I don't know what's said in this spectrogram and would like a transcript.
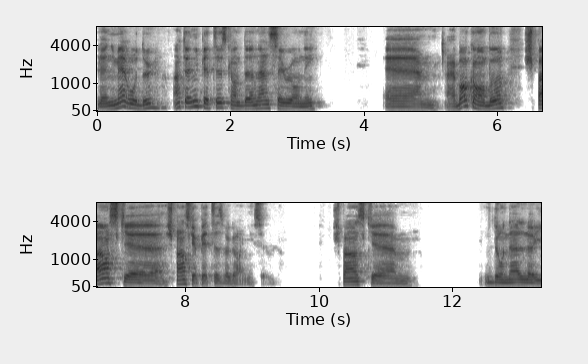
Le numéro 2, Anthony Pettis contre Donald Cerrone. Euh, un bon combat. Je pense que je pense que Pettis va gagner celui-là. Je pense que euh, Donald, là, il,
